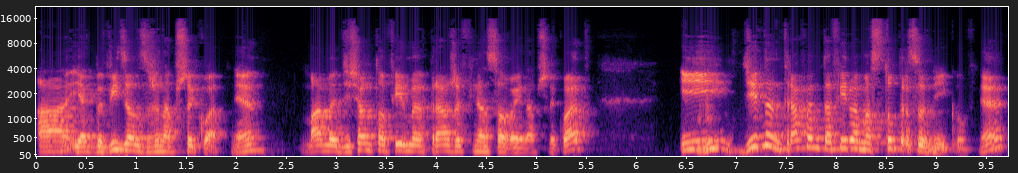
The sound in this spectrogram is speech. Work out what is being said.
a jakby widząc, że na przykład, nie? Mamy dziesiątą firmę w branży finansowej na przykład i mhm. dziwnym trafem ta firma ma 100 pracowników, nie?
